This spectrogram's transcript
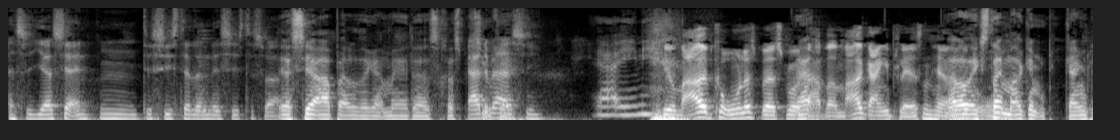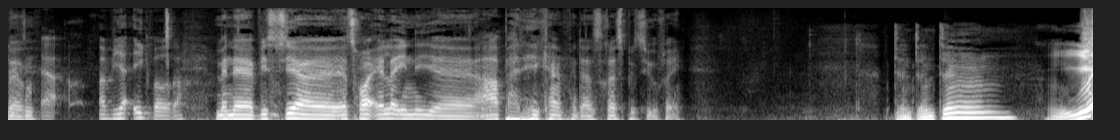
Altså, jeg ser enten det sidste eller det sidste svar. Jeg ser arbejdet i gang med deres respektive Ja, det vil jeg sige. Jeg er enig. Det er jo meget et coronaspørgsmål, Ja. der har været meget gang i pladsen her. Der har været ekstremt meget gang i pladsen. Ja. Og vi har ikke været der. Men øh, vi siger, øh, jeg tror alle er inde i øh, arbejde i gang med deres respektive fag. Dun, dun, dun. Yes!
